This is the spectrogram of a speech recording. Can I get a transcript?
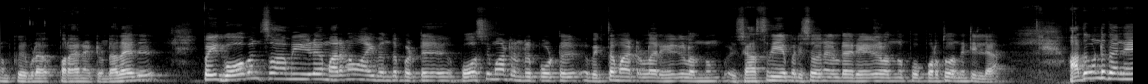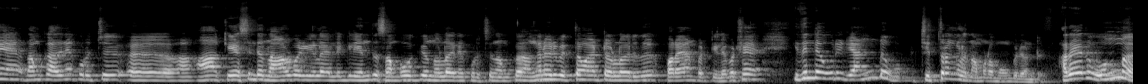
നമുക്ക് ഇവിടെ പറയാനായിട്ടുണ്ട്. അതായത് ഇപ്പോൾ ഈ ഗോപൻ സ്വാമിയുടെ മരണവുമായി ബന്ധപ്പെട്ട് പോസ്റ്റ്മോർട്ടം റിപ്പോർട്ട് വ്യക്തമായിട്ടുള്ള രേഖകളൊന്നും ശാസ്ത്രീയ പരിശോധനകളുടെ രേഖകളൊന്നും ഇപ്പോൾ പുറത്തു വന്നിട്ടില്ല. അതുകൊണ്ട് തന്നെ നമുക്ക് അതിനെക്കുറിച്ച് ആ- കേസിന്റെ നാൾ വഴികൾ അല്ലെങ്കിൽ എന്ത് സംഭവിക്കും എന്നുള്ളതിനെക്കുറിച്ച് നമുക്ക് അങ്ങനെ ഒരു വ്യക്തമായിട്ടുള്ള ഒരു ഇത് പറയാൻ പറ്റില്ല. പക്ഷേ ഇതിന്റെ ഒരു രണ്ട് ചിത്രങ്ങൾ നമ്മുടെ മുമ്പിലുണ്ട്. അതായത് ഒന്ന്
